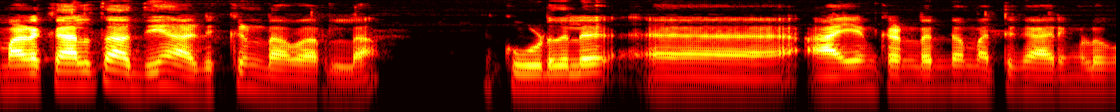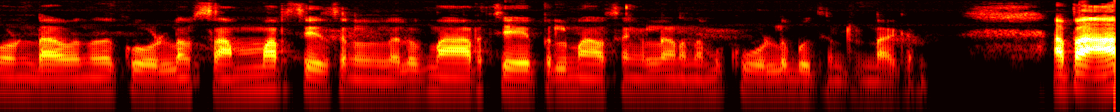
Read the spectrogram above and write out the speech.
മഴക്കാലത്ത് അധികം അഴുക്കുണ്ടാവാറില്ല. കൂടുതൽ അയൺ കണ്ടന്റോ മറ്റു കാര്യങ്ങളൊക്കെ ഉണ്ടാവുന്നത് കൂടുതലും സമ്മർ സീസണിലുള്ള മാർച്ച് ഏപ്രിൽ മാസങ്ങളിലാണ് നമുക്ക് കൂടുതൽ ബുദ്ധിമുട്ടുണ്ടാക്കുന്നത്. അപ്പോൾ ആ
